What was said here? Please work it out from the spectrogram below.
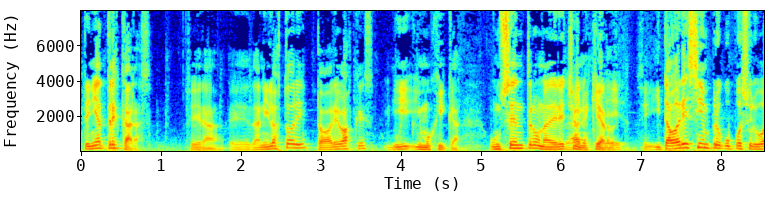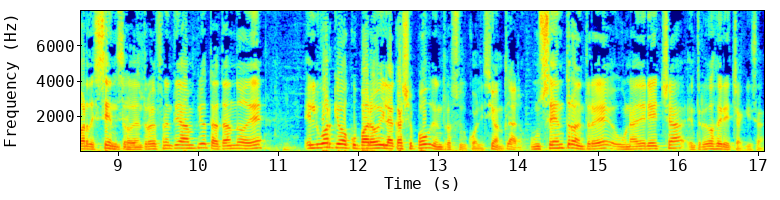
tenía tres caras. Sí, era eh, Danilo Stori, Tabaré Vázquez y, y Mujica. Un centro, una derecha y Claro, una izquierda. sí. Sí, Y Tabaré siempre ocupó su lugar de centro, dentro del Frente Amplio, tratando de el lugar que va a ocupar hoy la calle Pou dentro de su coalición. Claro. Un centro entre una derecha, entre dos derechas quizá.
